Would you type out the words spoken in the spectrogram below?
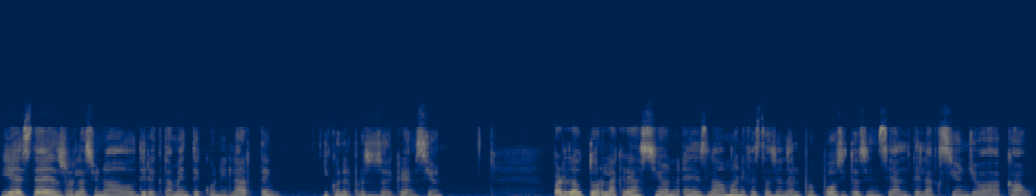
y este es relacionado directamente con el arte y con el proceso de creación. Para el autor la creación es la manifestación del propósito esencial de la acción llevada a cabo,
